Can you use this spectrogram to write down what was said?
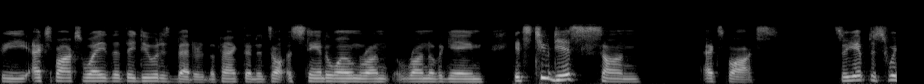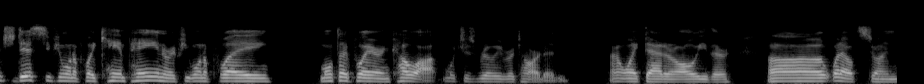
the Xbox way that they do it is better. The fact that it's a standalone run run of a game. It's two discs on Xbox, so you have to switch discs if you want to play campaign or if you want to play multiplayer and co-op, which is really retarded. I don't like that at all either. Uh, what else do I?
